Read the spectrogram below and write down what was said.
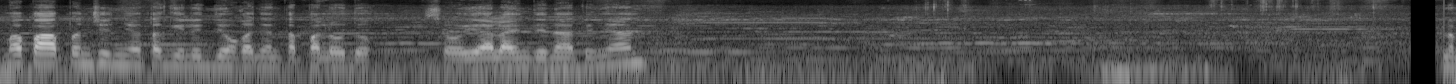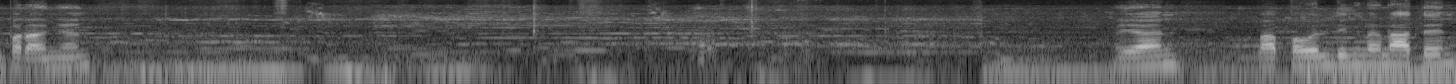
mapapansin nyo, tagilid yung kanyang tapaludo. So, i-align din natin yan. Anong paraan yan? Ayan, papawelding lang natin.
